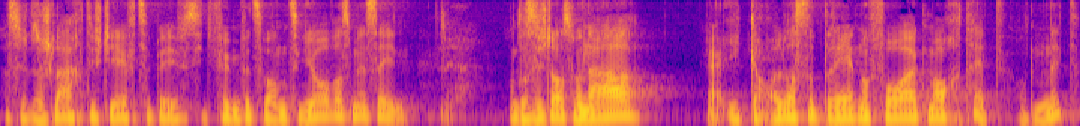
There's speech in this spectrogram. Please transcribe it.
das ist der schlechteste FCB seit 25 Jahren, was wir sehen. Ja. Und das ist das, was er, ja, egal was der Trainer vorher gemacht hat, oder nicht?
